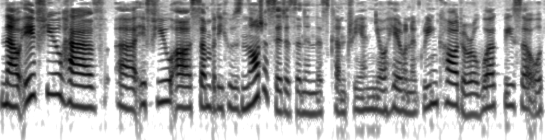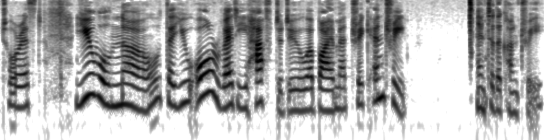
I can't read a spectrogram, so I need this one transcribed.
Now, if you have, uh, if you are somebody who's not a citizen in this country and you're here on a green card or a work visa or tourist, you will know that you already have to do a biometric entry into the country.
